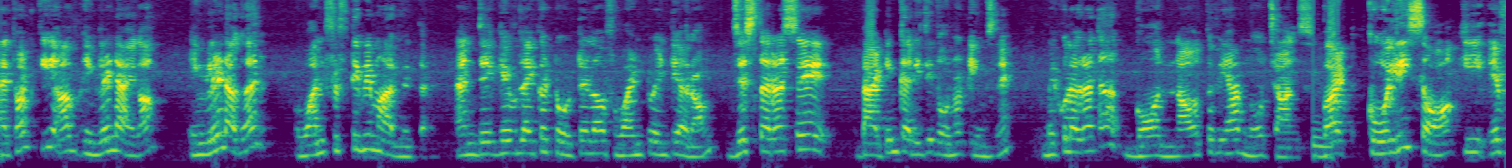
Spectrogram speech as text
I thought कि अब इंग्लैंड आएगा इंग्लैंड अगर 150 भी मार लेता है and they give like a total of 120 around जिस तरह से बैटिंग करी थी दोनों टीम्स ने मेरे को लग रहा था गॉन नाउ तो we have no chance but Kohli saw कि if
